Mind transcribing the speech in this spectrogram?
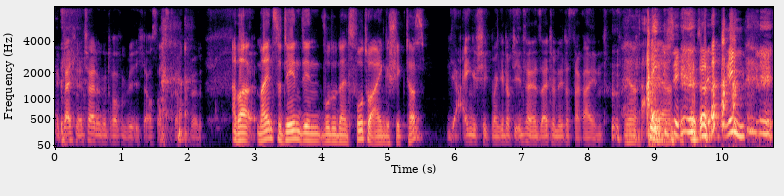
Die gleiche Entscheidung getroffen, wie ich auch sonst treffen würde. Aber meinst du den, den, wo du dein Foto eingeschickt hast? Ja, eingeschickt. Man geht auf die Internetseite und lädt das da rein. Ja. Brief.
